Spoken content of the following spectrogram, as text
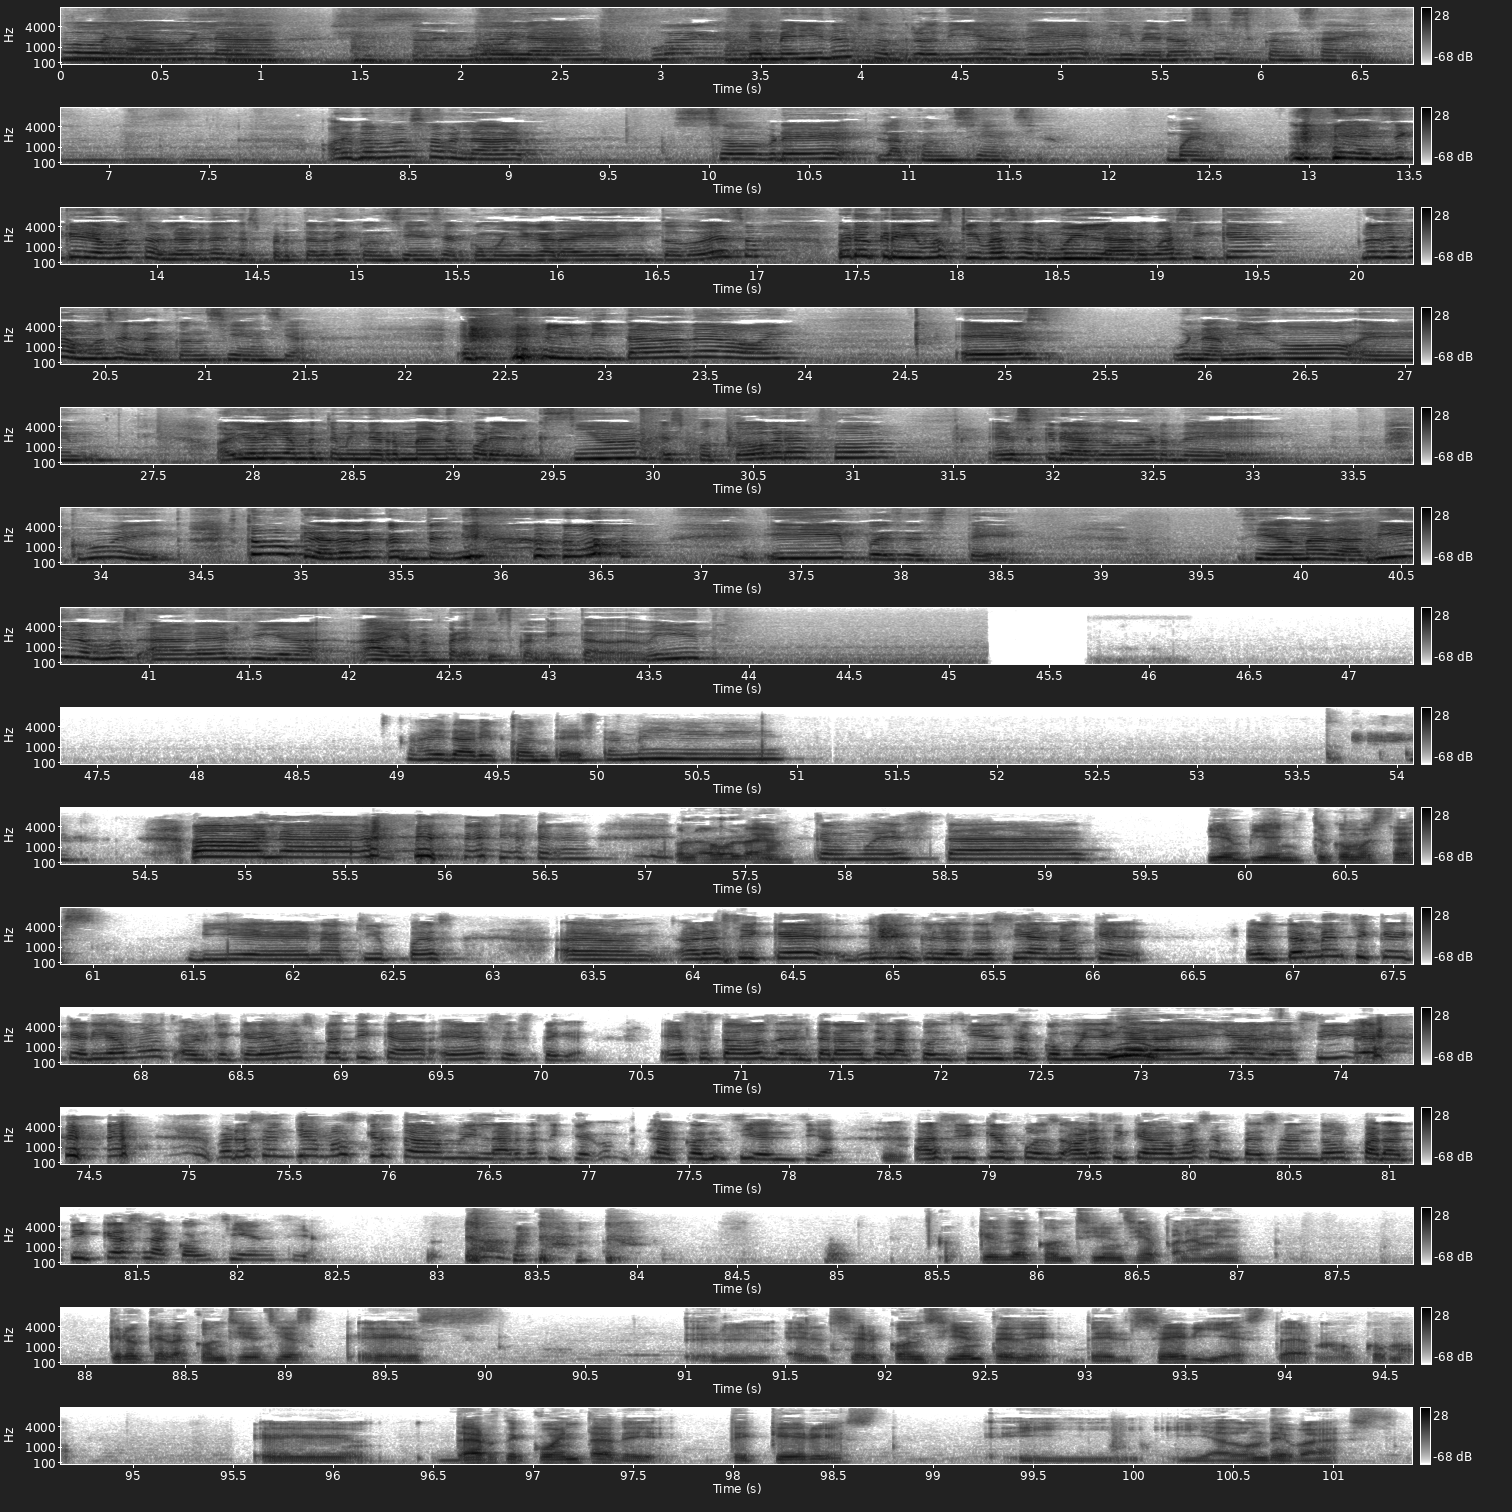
Hola, hola. Hola. Bienvenidos a otro día de Liberosis con Saed. Hoy vamos a hablar sobre la conciencia. Bueno, en sí queríamos hablar del despertar de conciencia, cómo llegar a ello y todo eso, pero creímos que iba a ser muy largo, así que lo dejamos en la conciencia. El invitado de hoy es un amigo, eh, yo le llamo también hermano por elección, es fotógrafo, es creador de... ¿Cómo me digo? Es como creador de contenido. y pues este... Se llama David, vamos a ver si ya... Ah, ya me parece desconectado David. Ay, David, contéstame. Hola. Hola, hola. ¿Cómo estás? Bien, bien. ¿Y tú cómo estás? Bien, aquí pues, ahora sí que les decía, ¿no? Que el tema en sí que queríamos, o el que queremos platicar es este, es estados alterados de la conciencia, cómo llegar a ella y así. Pero sentíamos que estaba muy largo, así que um, la conciencia. Así que pues ahora sí que vamos empezando. Para ti, ¿qué es la conciencia? ¿Qué es la conciencia para mí? Creo que la conciencia es, el, ser consciente de, del ser y estar, ¿no? Como eh, darte cuenta de, de qué eres y, y, a dónde vas.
